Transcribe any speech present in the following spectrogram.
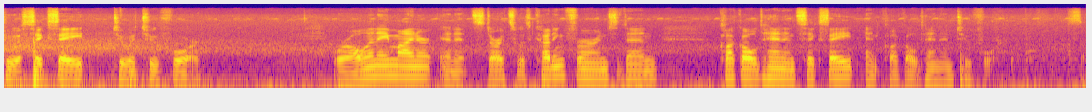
to a 6-8 to a 2-4. We're all in A minor and it starts with Cutting Ferns, then Cluck Old Hen in 6-8 and Cluck Old Hen in 2-4. So,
